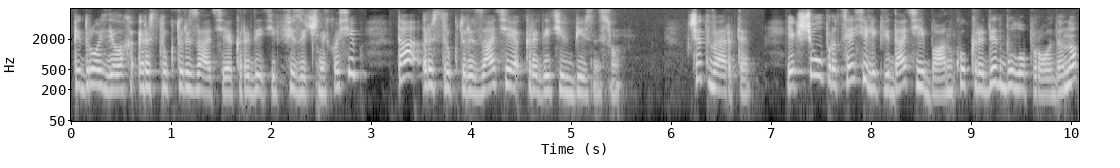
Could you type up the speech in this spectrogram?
підрозділах реструктуризація кредитів фізичних осіб та реструктуризація кредитів бізнесу. Четверте. Якщо у процесі ліквідації банку кредит було продано,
